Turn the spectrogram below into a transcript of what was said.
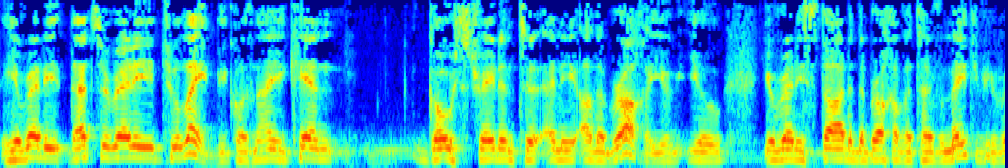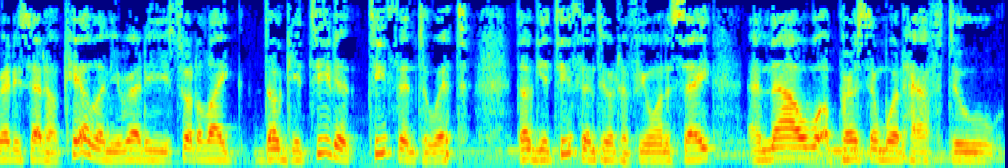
he already that's already too late because now you can't go straight into any other bracha. You you you already started the bracha of a Tevamate. You already said Hokel, and you already sort of like dug your teeth, teeth into it, dug your teeth into it, if you want to say. And now a person would have to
